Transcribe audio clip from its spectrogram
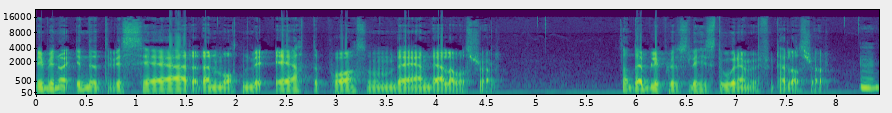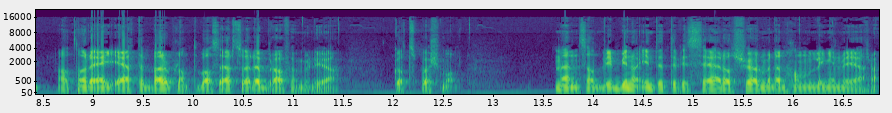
Vi begynner å identifisere den måten vi eter på, som om det er en del av oss sjøl. Sånn, det blir plutselig historien vi forteller oss sjøl. Mm. At når jeg eter bare plantebasert, så er det bra for miljøet. Godt spørsmål. Men sant, vi begynner å identifisere oss sjøl med den handlingen vi gjør.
